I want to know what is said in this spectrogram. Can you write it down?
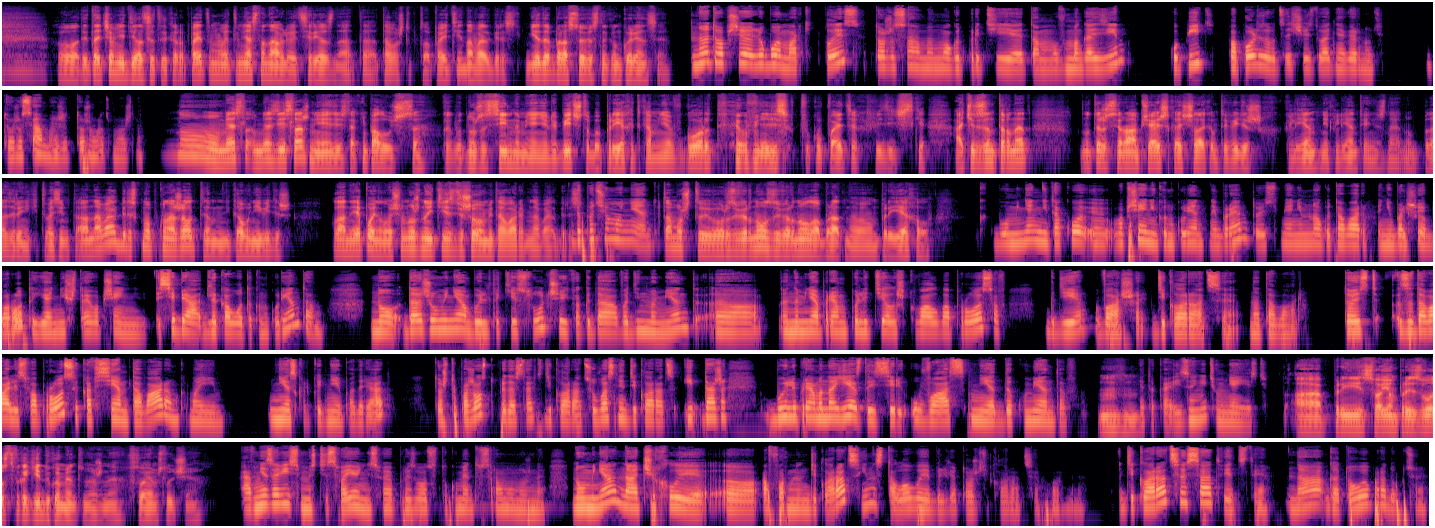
Вот. И то, что мне делать с этой коробкой? Поэтому это меня останавливает серьезно от э, того, чтобы туда пойти, на Wildberries. Недобросовестная конкуренция. Ну, это вообще любой маркетплейс. То же самое могут прийти там в магазин, купить, попользоваться и через два дня вернуть. То же самое же тоже возможно. Ну, у меня, у меня здесь сложнее, здесь так не получится. Как бы нужно сильно меня не любить, чтобы приехать ко мне в город и у меня здесь покупать их физически. А через интернет, ну, ты же все равно общаешься с человеком, ты видишь, клиент, не клиент, я не знаю, ну, подозрения какие-то возникнут. А на Wildberries кнопку нажал, ты там никого не видишь. Ладно, я понял. В общем, нужно идти с дешевыми товарами на Wildberries. Да почему нет? Потому что его развернул, завернул, обратно он приехал. Как бы у меня не такой, э, вообще не конкурентный бренд, то есть у меня немного товаров и небольшие обороты. Я не считаю вообще себя для кого-то конкурентом, но даже у меня были такие случаи, когда в один момент э, на меня прям полетел шквал вопросов, где ваша декларация на товар. То есть задавались вопросы ко всем товарам, к моим, несколько дней подряд, то, что, пожалуйста, предоставьте декларацию. У вас нет декларации. И даже были прямо наезды из серии «У вас нет документов». Мгм. Я такая, извините, у меня есть. А при своем производстве какие документы нужны в твоем случае? А вне зависимости, свое не свое производство документов все равно нужны. Но у меня на чехлы э, оформлены декларации, и на столовое белье тоже декларация оформлена. Декларация соответствия на готовую продукцию.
